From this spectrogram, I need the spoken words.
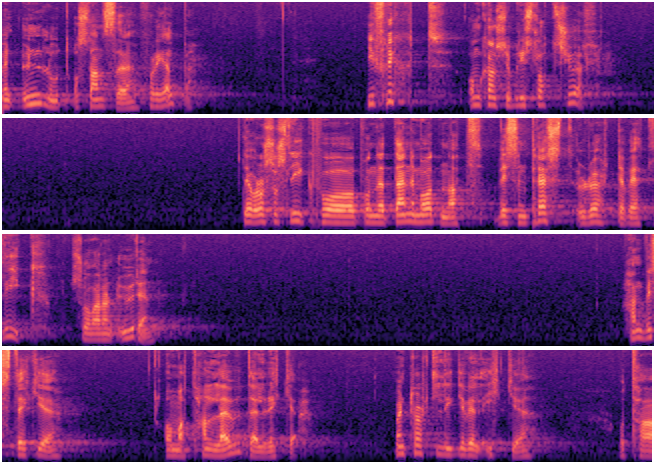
men unnlot å stanse for å hjelpe. I frykt om kanskje å bli slått sjøl. Det var også slik på, på, denne måten at hvis en prest rørte ved et lik, så var han uren. Han visste ikke om at han levde eller ikke, men turte likevel ikke å ta,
